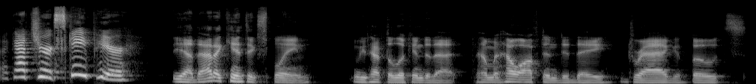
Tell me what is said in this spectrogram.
I got your escape here. Yeah, that I can't explain. We'd have to look into that. How how often did they drag boats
